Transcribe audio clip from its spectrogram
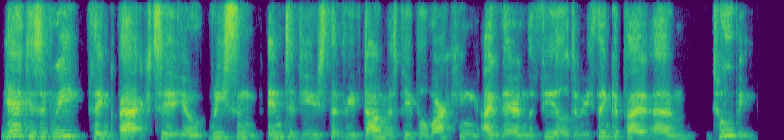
Yeah, because if we think back to you know recent interviews that we've done with people working out there in the field, if we think about um, Toby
